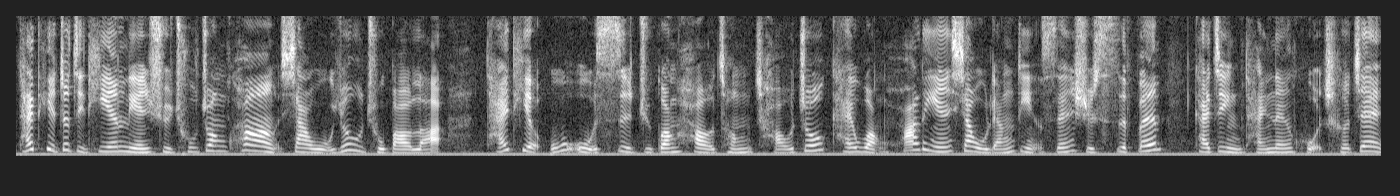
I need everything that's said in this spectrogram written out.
台铁这几天连续出状况，下午又出包了。台铁五五四聚光号从潮州开往花莲，下午两点三十四分开进台南火车站，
